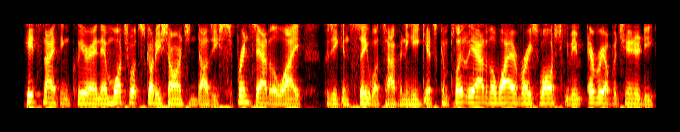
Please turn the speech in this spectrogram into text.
hits Nathan Cleary, and then watch what Scotty Sorensen does. He sprints out of the way because he can see what's happening. He gets completely out of the way of Reece Walsh to give him every opportunity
